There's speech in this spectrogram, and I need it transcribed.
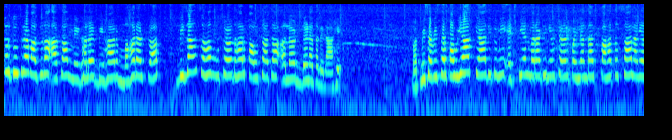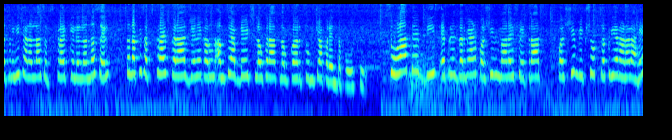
तर दुसऱ्या बाजूला आसाम मेघालय बिहार महाराष्ट्रात विजांसह मुसळधार पावसाचा अलर्ट देण्यात आलेला आहे. बातमी सविस्तर पाहूया त्याआधी तुम्ही H P N Marathi news channel पहिल्यांदाच पाहत असाल आणि अजूनही चॅनलला सबस्क्राईब केलेलं नसेल तर नक्की सबस्क्राईब करा जेणेकरून आमचे अपडेट्स लवकरात लवकर तुमच्यापर्यंत पोहोचतील. सोळा ते वीस एप्रिल दरम्यान पश्चिम हिमालय क्षेत्रात पश्चिम विक्षोभ सक्रिय राहणार आहे.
